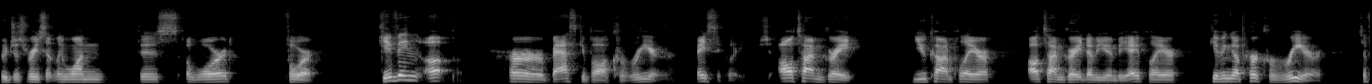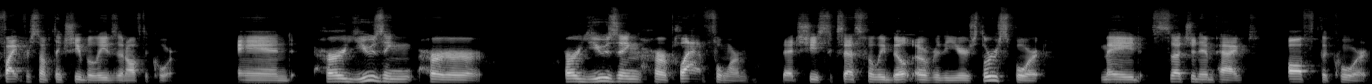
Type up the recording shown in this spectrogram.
who just recently won this award for giving up her basketball career, basically all time great UConn player, all time great WNBA player, giving up her career to fight for something she believes in off the court and her using her her using her platform that she successfully built over the years through sport made such an impact off the court.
